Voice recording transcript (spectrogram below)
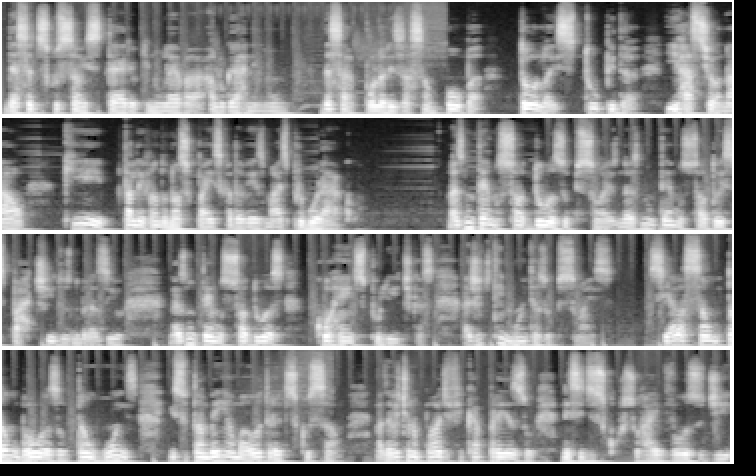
dessa discussão estéreo que não leva a lugar nenhum, dessa polarização boba, tola, estúpida, irracional que está levando o nosso país cada vez mais para o buraco. Nós não temos só duas opções, nós não temos só dois partidos no Brasil, nós não temos só duas correntes políticas. A gente tem muitas opções. Se elas são tão boas ou tão ruins, isso também é uma outra discussão. Mas a gente não pode ficar preso nesse discurso raivoso de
